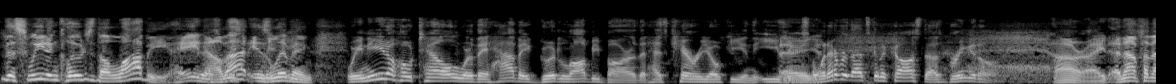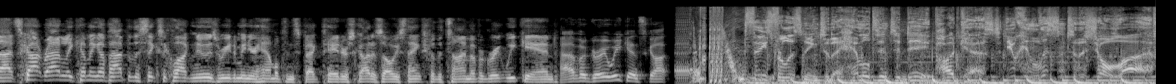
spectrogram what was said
The suite includes the lobby. Hey, yes, now we, that is we living. Need, we need a hotel where they have a good lobby bar that has karaoke in the evening. So go. whatever that's going to cost us, bring it on. All right. Enough of that. Scott Radley coming up after the six o'clock news. Read him in your Hamilton Spectator. Scott, as always, thanks for the time. Have a great weekend. Have a great weekend, Scott. Thanks for listening to the Hamilton Today podcast. You can listen to the show live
